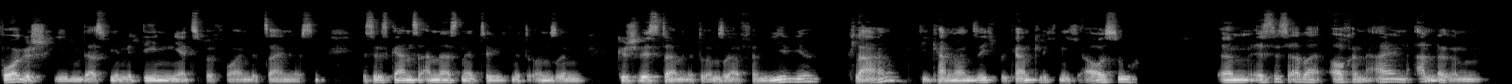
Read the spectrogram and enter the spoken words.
vorgeschrieben, dass wir mit denen jetzt befreundet sein müssen. Es ist ganz anders natürlich mit unseren Geschwistern, mit unserer Familie. Klar, die kann man sich bekanntlich nicht aussuchen. Ähm, es ist aber auch in allen anderen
